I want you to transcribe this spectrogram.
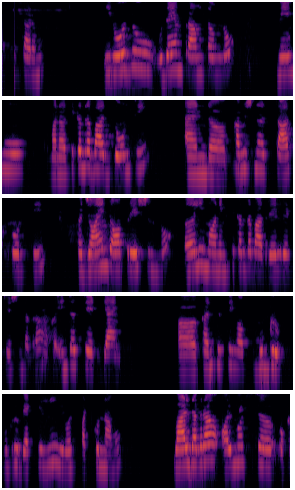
నమస్కారము. ఈరోజు ఉదయం ప్రాంతంలో మేము మన Secunderabad zone team and uh, commissioners task force team ఒక జాయింట్ ఆపరేషన్లో early morning Secunderabad railway station దగ్గర ఒక inter state gang uh, consisting of ముగ్గురు ముగ్గురు వ్యక్తుల్ని ఈరోజు పట్టుకున్నాము. వాళ్ళ దగ్గర ఆల్మోస్ట్ uh, ఒక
